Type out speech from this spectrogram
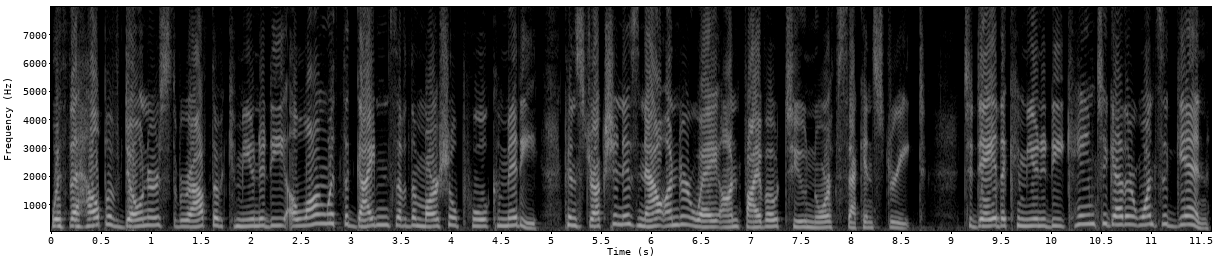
With the help of donors throughout the community, along with the guidance of the Marshall Pool Committee, construction is now underway on 502 North 2nd Street. Today, the community came together once again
